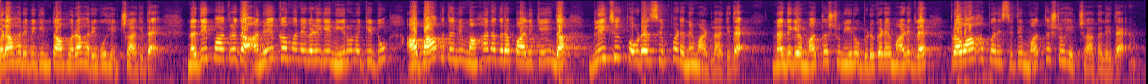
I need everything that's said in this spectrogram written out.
ಒಳಹರಿವಿಗಿಂತ ಹೊರಹರಿವು ಹೆಚ್ಚಾಗಿದೆ. ನದಿ ಪಾತ್ರದ ಅನೇಕ ಮನೆಗಳಿಗೆ ನೀರು ನುಗ್ಗಿದ್ದು, ಆ ಭಾಗದಲ್ಲಿ ಮಹಾನಗರ ಪಾಲಿಕೆಯಿಂದ ಬ್ಲೀಚಿಂಗ್ ಪೌಡರ್ ಸಿಂಪಡಣೆ ಮಾಡಲಾಗಿದೆ. ನದಿಗೆ ಮತ್ತಷ್ಟು ನೀರು ಬಿಡುಗಡೆ ಮಾಡಿದರೆ ಪ್ರವಾಹ ಪರಿಸ್ಥಿತಿ ಮತ್ತಷ್ಟು ಹೆಚ್ಚಾಗಲಿದೆ.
